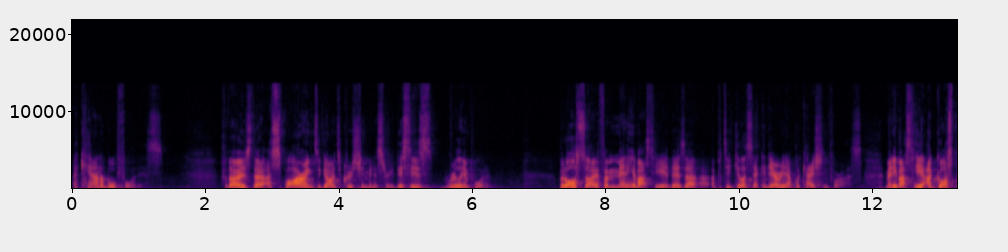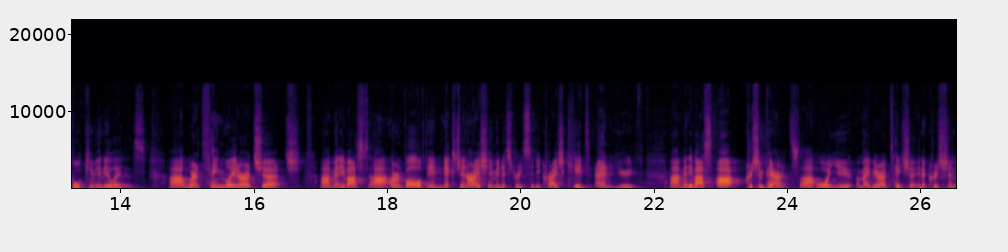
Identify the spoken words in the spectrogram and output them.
accountable for this. For those that are aspiring to go into Christian ministry, this is really important. But also, for many of us here, there's a, a particular secondary application for us. Many of us here are gospel community leaders. Uh, we're a team leader at church. Uh, many of us uh, are involved in next generation ministry, City Creche Kids and Youth. Uh, many of us are Christian parents, uh, or you maybe are a teacher in a Christian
